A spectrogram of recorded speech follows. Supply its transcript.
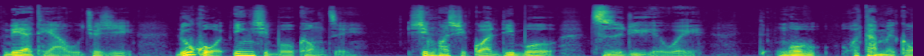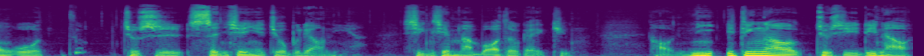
你要听有就是，如果音是无控制。生活习惯你无自律的话，我我坦白讲，我就是神仙也救不了你啊！神仙嘛，无都该救。好，你一定要就是你脑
